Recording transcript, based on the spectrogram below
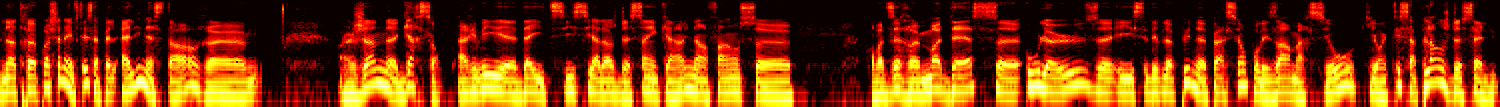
Notre prochain invité s'appelle Ali Nestor. euh, un jeune garçon arrivé euh, d'Haïti ici à l'âge de 5 ans, une enfance, euh, on va dire, euh, modeste, euh, houleuse, et il s'est développé une passion pour les arts martiaux qui ont été sa planche de salut.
